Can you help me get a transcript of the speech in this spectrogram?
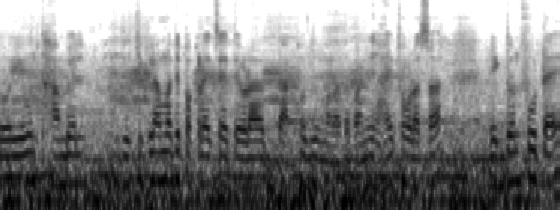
तो येऊन थांबेल. जे चिखलामध्ये पकडायचा आहे तेवढा दाखवतो मला आता पाणी आहे थोडासा. एक दोन फूट आहे.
